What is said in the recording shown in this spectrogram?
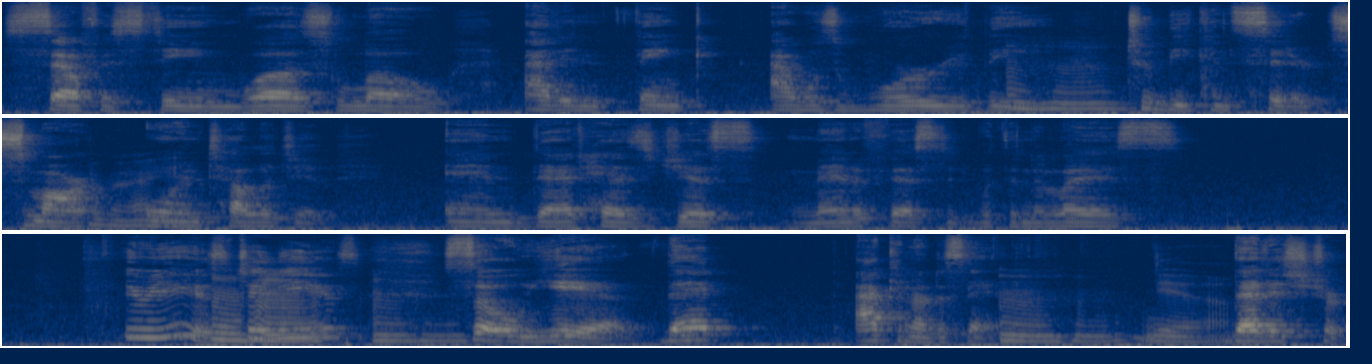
self-esteem was low I didn't think I was worthy mm-hmm. to be considered smart right. or intelligent. And that has just manifested within the last few years, mm-hmm. 10 years. Mm-hmm. So, yeah, that I can understand. Mm-hmm. Yeah. That is true.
